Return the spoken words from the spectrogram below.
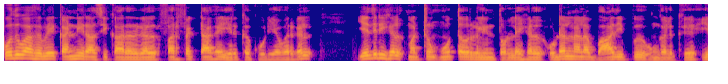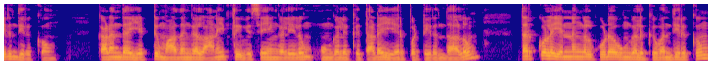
பொதுவாகவே கன்னி ராசிக்காரர்கள் பர்ஃபெக்டாக இருக்கக்கூடியவர்கள். எதிரிகள் மற்றும் மூத்தவர்களின் தொல்லைகள் உடல்நல பாதிப்பு உங்களுக்கு இருந்திருக்கும். கடந்த எட்டு மாதங்கள் அனைத்து விஷயங்களிலும் உங்களுக்கு தடை ஏற்பட்டிருந்தாலும் தற்கொலை எண்ணங்கள் கூட உங்களுக்கு வந்திருக்கும்.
